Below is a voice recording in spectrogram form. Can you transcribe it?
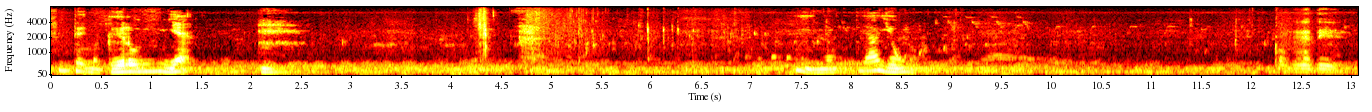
စိတ်မကဲလို့ညံ့ gì nó giá dụng còn cái này đi.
